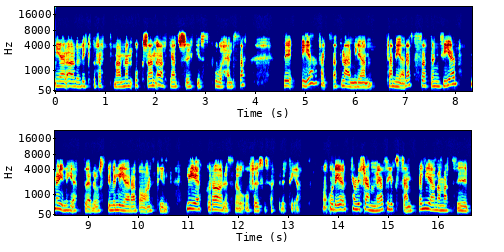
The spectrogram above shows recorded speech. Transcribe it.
mer övervikt och fetma, men också en ökad psykisk ohälsa. Det är faktiskt att närmiljön planeras så att den ger möjligheter att stimulera barn till lek och rörelse och fysisk aktivitet. Och det kan vi främja till exempel genom att vi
